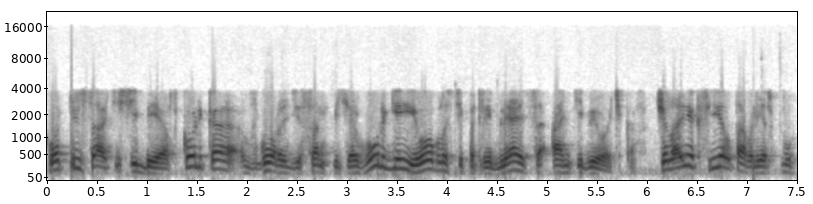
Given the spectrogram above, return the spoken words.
вот представьте себе, сколько в городе Санкт-Петербурге и области потребляется антибиотиков. Человек съел таблетку,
